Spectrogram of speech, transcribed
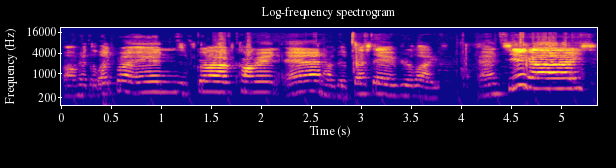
um, hit the like button, subscribe, comment, and have the best day of your life. And see you guys.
